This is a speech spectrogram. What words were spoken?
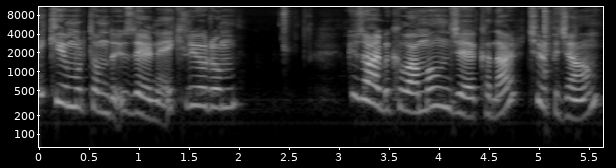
İki yumurtamı da üzerine ekliyorum. Güzel bir kıvam alıncaya kadar çırpacağım.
